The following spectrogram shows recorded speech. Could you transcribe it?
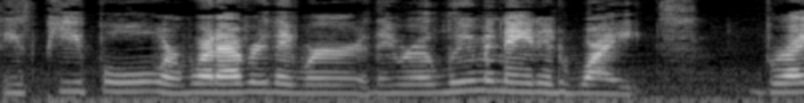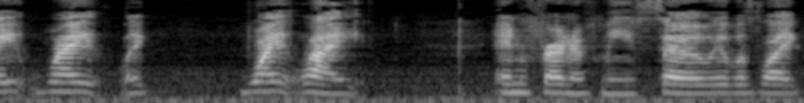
these people or whatever they were, they were illuminated white, bright white, like white light in front of me. So it was like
